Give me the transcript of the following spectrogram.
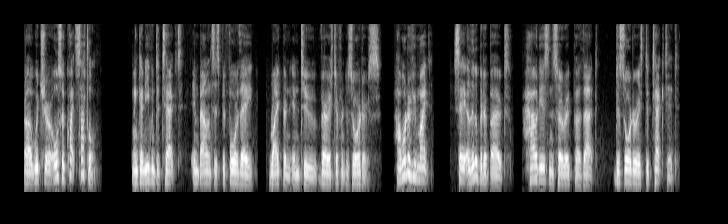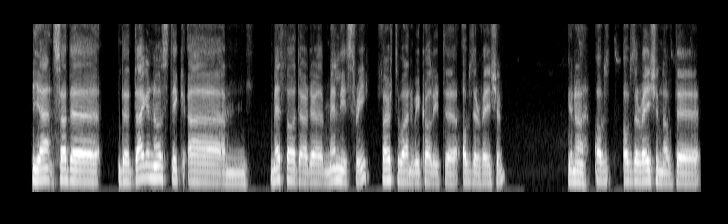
uh, which are also quite subtle and can even detect imbalances before they ripen into various different disorders. I wonder if you might say a little bit about how it is in Sowa that disorder is detected. Yeah, so the the diagnostic um, method are there mainly three. First one we call it uh, observation. You know, ob observation of the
